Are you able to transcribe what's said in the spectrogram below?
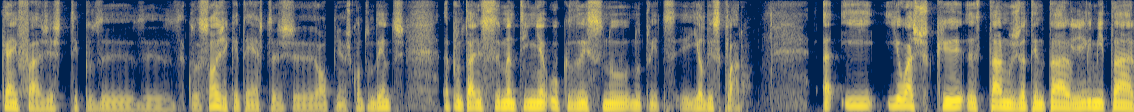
quem faz este tipo de, de, de, acusações e quem tem estas uh, opiniões contundentes, a perguntar-lhe se mantinha o que disse no, no tweet. E ele disse claro. Uh, e, e, eu acho que estarmos a tentar limitar,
